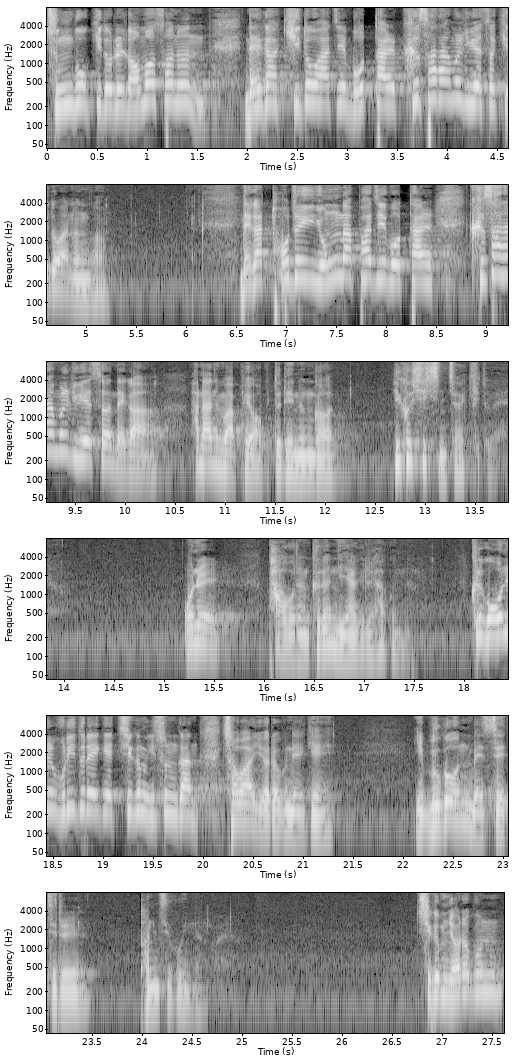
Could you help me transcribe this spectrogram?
중보 기도를 넘어서는 내가 기도하지 못할 그 사람을 위해서 기도하는 것. 내가 도저히 용납하지 못할 그 사람을 위해서 내가 하나님 앞에 엎드리는 것. 이것이 진짜 기도예요. 오늘 바울은 그런 이야기를 하고 있는 거예요. 그리고 오늘 우리들에게 지금 이 순간 저와 여러분에게 이 무거운 메시지를 던지고 있는 거예요. 지금 여러분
